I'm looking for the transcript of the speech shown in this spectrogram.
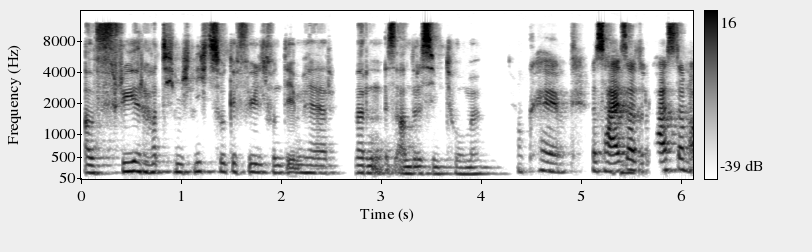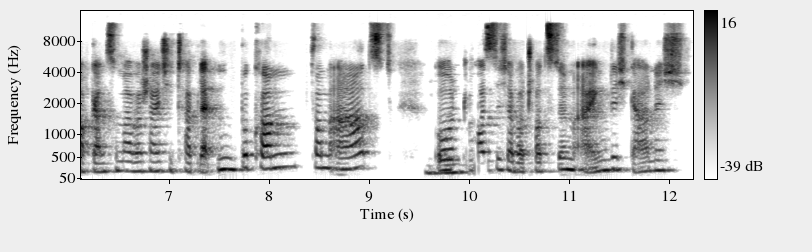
Aber früher hatte ich mich nicht so gefühlt, von dem her waren es andere Symptome. Okay, das heißt also, du hast dann auch ganz normal wahrscheinlich die Tabletten bekommen vom Arzt mhm. und du hast dich aber trotzdem eigentlich gar nicht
